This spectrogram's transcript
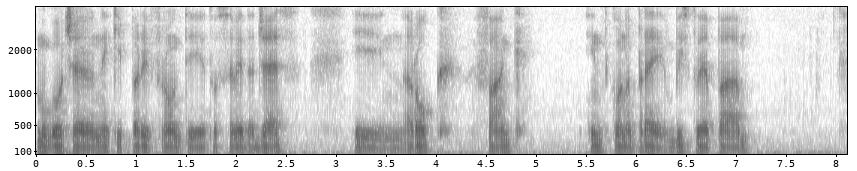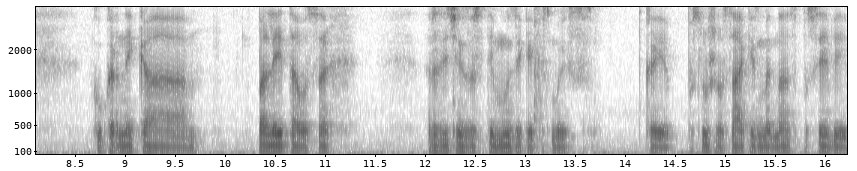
mogoče na neki prvi fronti je to seveda jazz in rock, funk in tako naprej. V bistvu je pa kar neka paleta vseh različnih zvrsti muzike, ki smo jih ki je poslušal vsak izmed nas posebej,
